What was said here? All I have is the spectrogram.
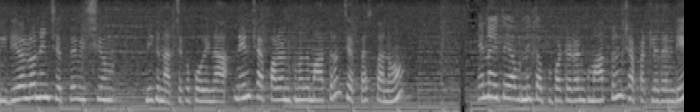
వీడియోలో నేను చెప్పే విషయం మీకు నచ్చకపోయినా నేను చెప్పాలనుకున్నది మాత్రం చెప్పేస్తాను. నేనైతే ఎవరిని తప్పు పట్టడానికి మాత్రం చెప్పట్లేదండి.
